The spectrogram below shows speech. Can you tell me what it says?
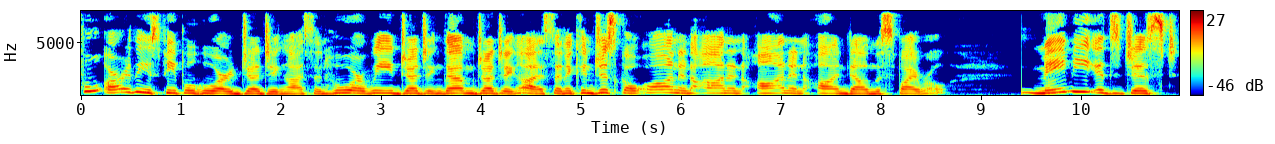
who are these people who are judging us and who are we judging them judging us? And it can just go on and on and on and on down the spiral. Maybe it's just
